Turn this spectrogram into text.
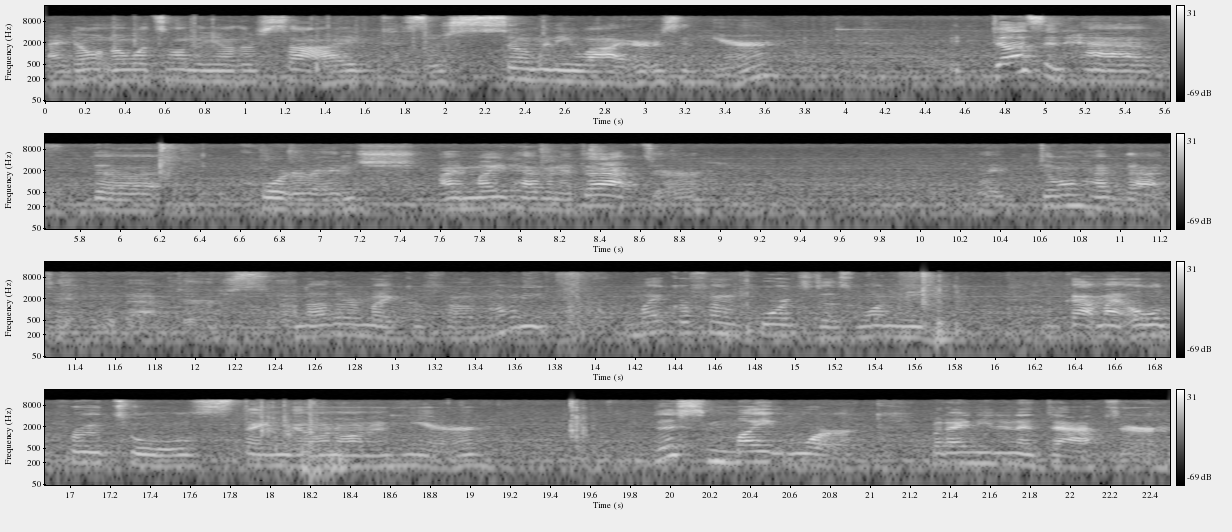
I don't know what's on the other side because there's so many wires in here. It doesn't have the quarter inch. I might have an adapter. I don't have that type of adapter. So another microphone. How many microphone cords does one need? I've got my old Pro Tools thing going on in here. This might work, but I need an adapter.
